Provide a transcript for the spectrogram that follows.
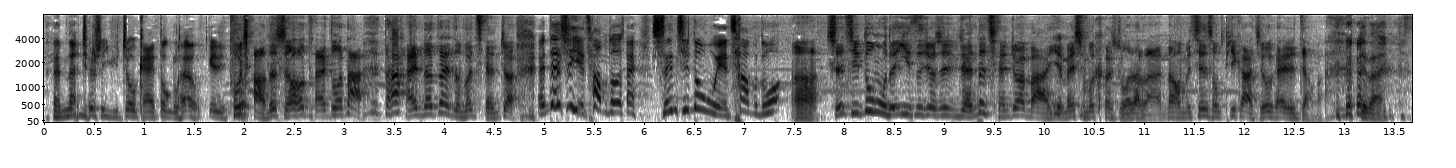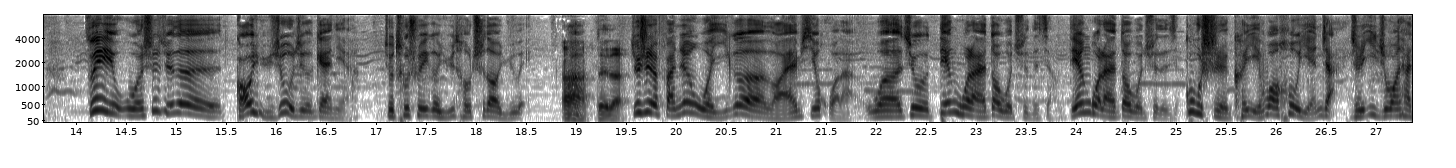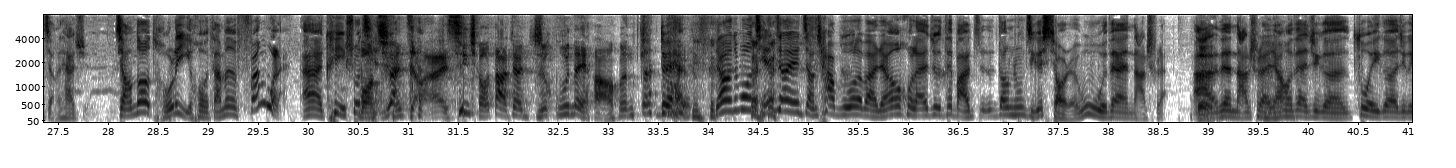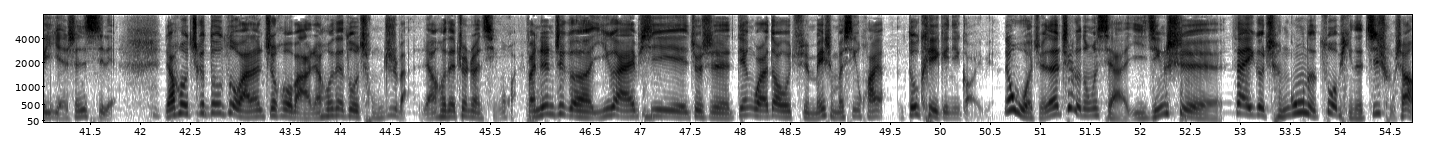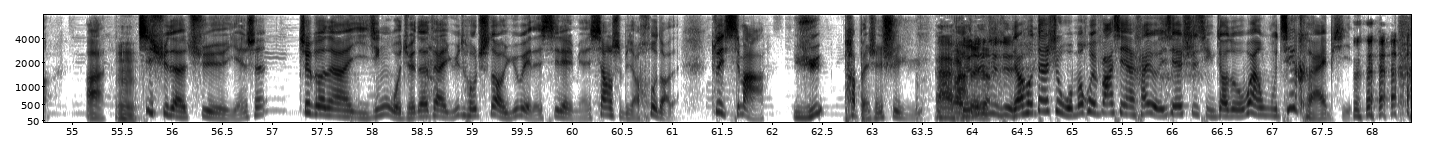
那就是宇宙开动了。我跟你，出场的时候才多大，他还能再怎么前传哎，但是也差不多，哎，神奇动物也差不多。啊？神奇动物的意思就是人的前传吧，也没什么可说的了。那我们先从皮卡丘开始讲吧。对吧？所以我是觉得搞宇宙这个概念，就突出一个鱼头吃到鱼尾。啊，对的，就是反正我一个老 IP 火了，我就颠过来倒过去的讲，颠过来倒过去的讲，故事可以往后延展，就是一直往下讲下去。讲到头了以后，咱们翻过来，哎，可以说 往前讲，哎，星球大战直呼内行。对，然后就往前讲也讲差不多了吧，然后后来就再把这当中几个小人物再拿出来啊，再拿出来，然后再这个做一个这个衍生系列，然后这个都做完了之后吧，然后再做重制版，然后再转转情怀。反正这个一个 IP 就是颠过来倒过去，没什么新花样，都可以给你搞一遍。那我觉得这个东西啊，已经是在一个成功的作品的基础上啊，嗯继续的去延伸。这个呢，已经我觉得在鱼头吃到鱼尾的系列里面，像是比较厚道的，最起码鱼它本身是鱼，哎，啊对对对对对，然后，但是我们会发现还有一些事情叫做万物皆可 IP，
